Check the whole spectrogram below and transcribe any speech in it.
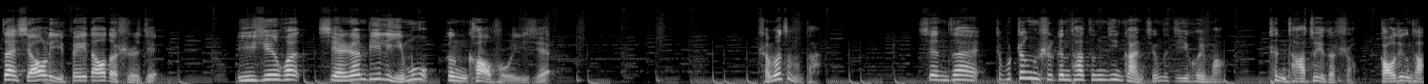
在小李飞刀的世界，李寻欢显然比李牧更靠谱一些。什么怎么办？现在这不正是跟他增进感情的机会吗？趁他醉的时候搞定他，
